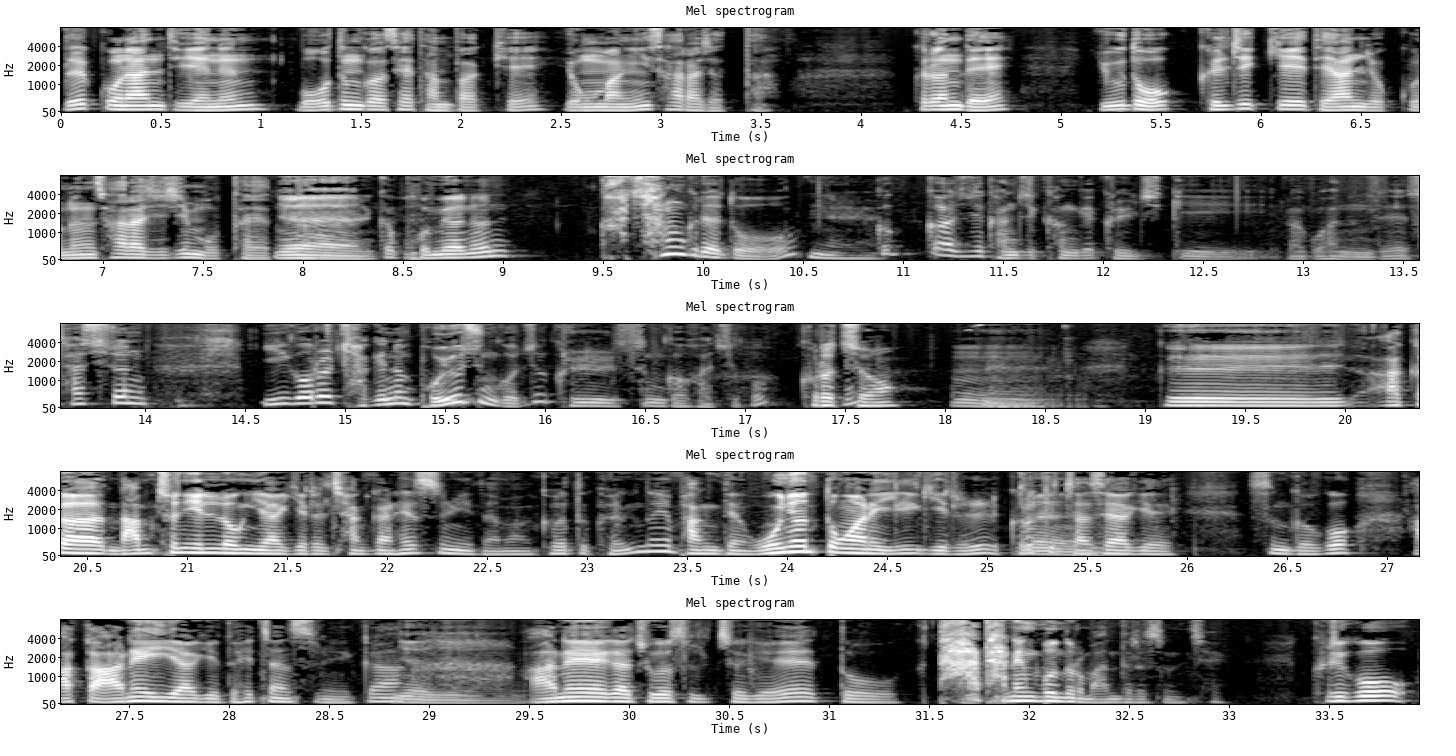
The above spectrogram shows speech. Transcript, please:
늙고 난 뒤에는 모든 것에 단박해 욕망이 사라졌다. 그런데 유독 글짓기에 대한 욕구는 사라지지 못하였다. 예, 그러니까 보면은 가장 그래도 네. 끝까지 간직한 게 글짓기라고 하는데 사실은 이거를 자기는 보여준 거죠 글 쓴 거 가지고. 그렇죠. 음. 그 아까 남천일롱 이야기를 잠깐 했습니다만 그것도 굉장히 방대한 5년 동안의 일기를 그렇게 네. 자세하게 쓴 거고 아까 아내 이야기도 했지 않습니까? 예, 예. 아내가 죽었을 적에 또 다 단행본으로 만들었던 책. 그리고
